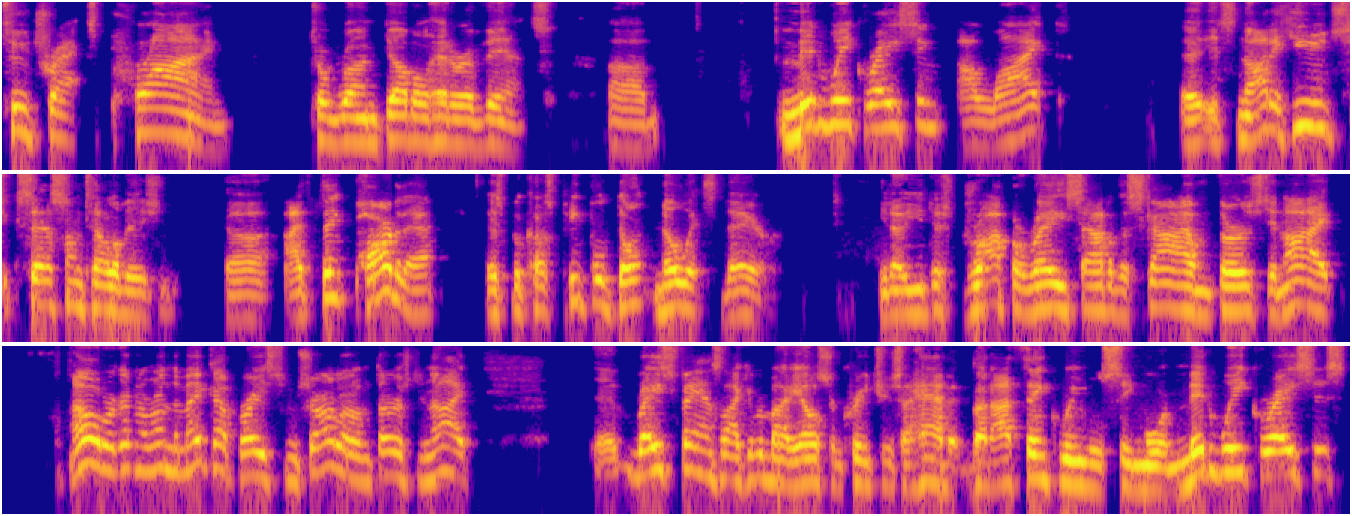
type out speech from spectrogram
two tracks prime to run doubleheader events. Um, midweek racing, I like. Uh, it's not a huge success on television. Uh, I think part of that is because people don't know it's there. You know, you just drop a race out of the sky on Thursday night. Oh, we're going to run the makeup race from Charlotte on Thursday night. Uh, race fans, like everybody else, are creatures of habit, but I think we will see more midweek races.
